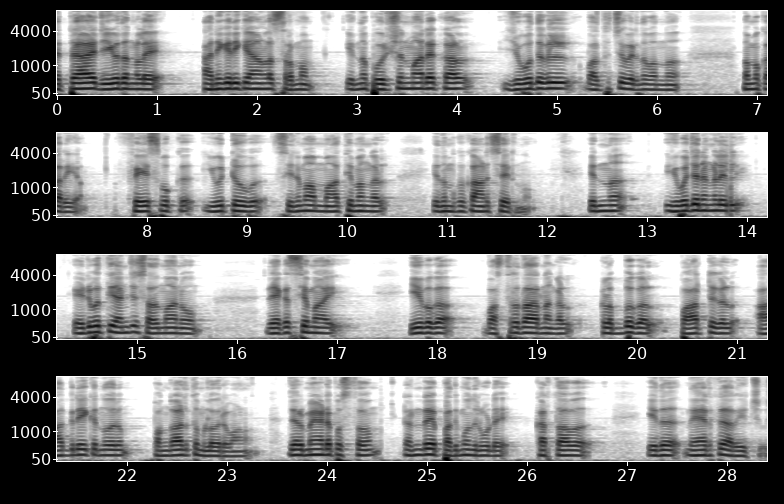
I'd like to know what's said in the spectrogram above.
തെറ്റായ ജീവിതങ്ങളെ അനുകരിക്കാനുള്ള ശ്രമം ഇന്ന് പുരുഷന്മാരെക്കാൾ യുവതികളിൽ വർദ്ധിച്ചു വരുന്നുവെന്ന് നമുക്കറിയാം. ഫേസ്ബുക്ക് യൂട്യൂബ് സിനിമാ മാധ്യമങ്ങൾ ഇത് നമുക്ക് കാണിച്ചു തരുന്നു. ഇന്ന് യുവജനങ്ങളിൽ എഴുപത്തി അഞ്ച് ശതമാനവും രഹസ്യമായി ഈ വക വസ്ത്രധാരണങ്ങൾ ക്ലബ്ബുകൾ പാർട്ടികൾ ആഗ്രഹിക്കുന്നവരും പങ്കാളിത്തമുള്ളവരുമാണ്. ജർമ്മയുടെ പുസ്തകം രണ്ട് പതിമൂന്നിലൂടെ കർത്താവ് ഇത് നേരത്തെ അറിയിച്ചു.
